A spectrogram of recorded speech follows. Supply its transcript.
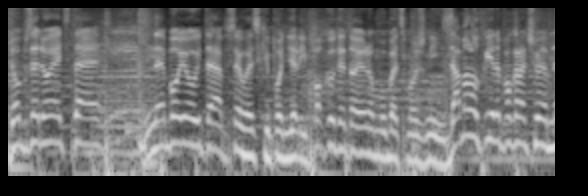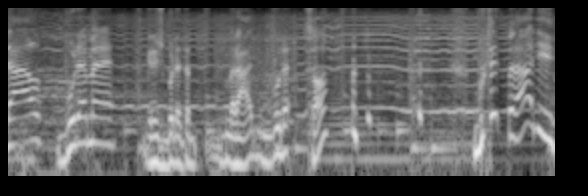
Dobře dojeďte, nebojujte a přeju hezký pondělí, pokud je to jenom vůbec možný. Za malou chvíli pokračujeme dál, budeme, když budete rádi, bude, co? budeme rádi,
